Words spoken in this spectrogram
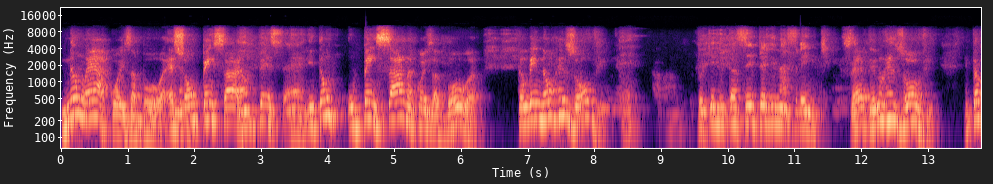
não é a coisa boa, é não, só um pensar. É um pensar. Então, o pensar na coisa boa também não resolve. É. Porque ele está sempre ali na frente. Certo? Ele não resolve. Então,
